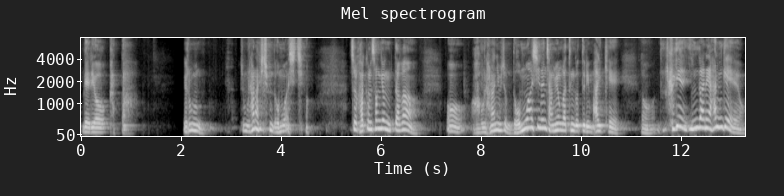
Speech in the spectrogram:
내려갔다. 여러분 좀 우리 하나님 좀 너무하시죠? 저 가끔 성경 읽다가 어, 아, 우리 하나님이 좀 너무하시는 장면 같은 것들이 막 이렇게 어, 그게 인간의 한계예요.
